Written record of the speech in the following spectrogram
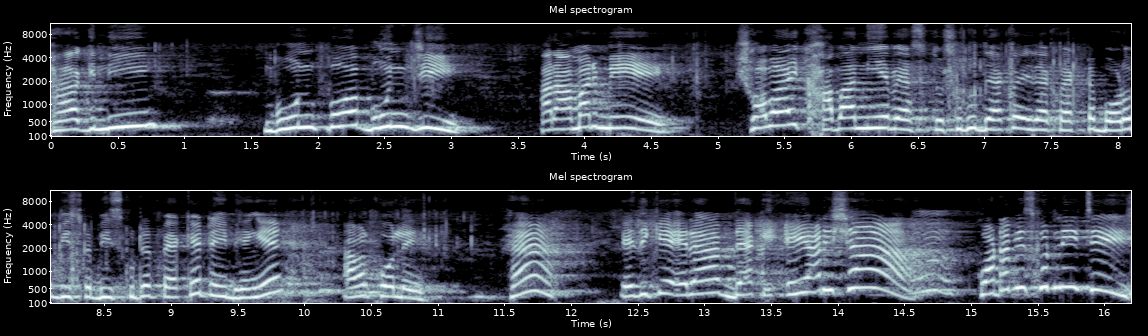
ভাগ্নি বুনপো বুনজি। আর আমার মেয়ে। সবাই খাবার নিয়ে ব্যস্ত। শুধু দেখো, এই দেখো, একটা বড় বিস্কুট, বিস্কুটের প্যাকেট এই ভেঙে আমার কোলে। হ্যাঁ? এদিকে এরা, দেখ, এই আরিশা, কটা বিস্কুট নিয়েছিস?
